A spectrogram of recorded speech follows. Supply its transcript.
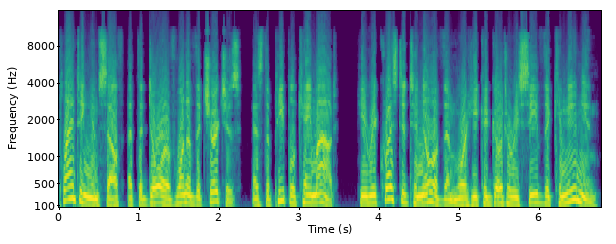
planting himself at the door of one of the churches, as the people came out, he requested to know of them where he could go to receive the communion.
